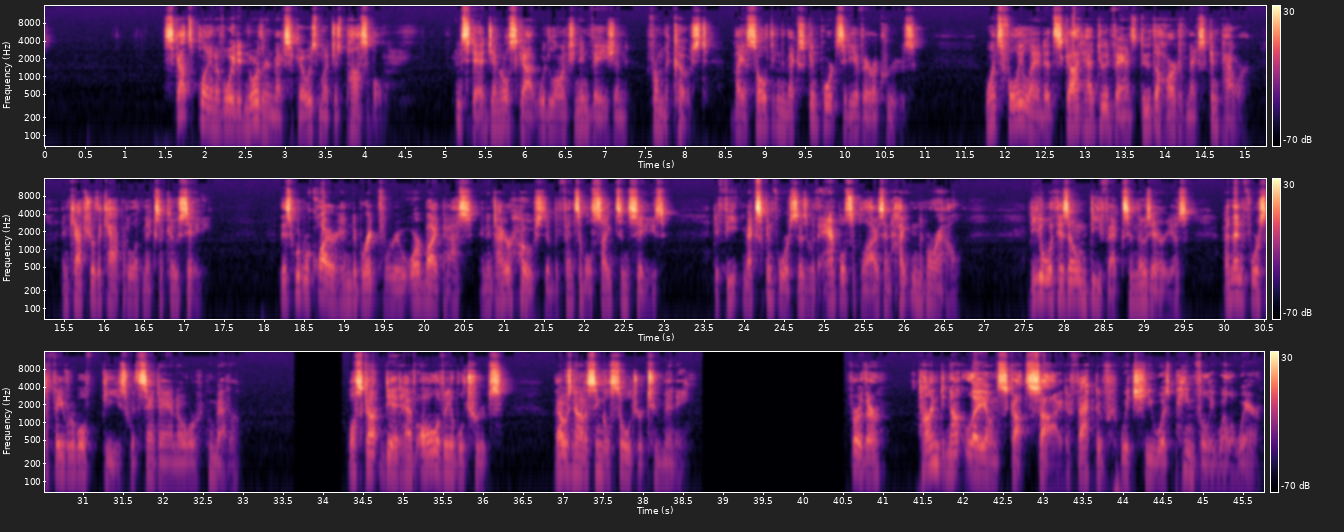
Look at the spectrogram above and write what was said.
Scott's plan avoided northern Mexico as much as possible. Instead, General Scott would launch an invasion from the coast by assaulting the Mexican port city of Vera Cruz. Once fully landed, Scott had to advance through the heart of Mexican power and capture the capital of Mexico City. This would require him to break through or bypass an entire host of defensible sites and cities, defeat Mexican forces with ample supplies and heightened morale, deal with his own defects in those areas, and then force a favorable peace with Santa Anna or whomever. While Scott did have all available troops, that was not a single soldier too many. Further, time did not lay on Scott's side, a fact of which he was painfully well aware.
